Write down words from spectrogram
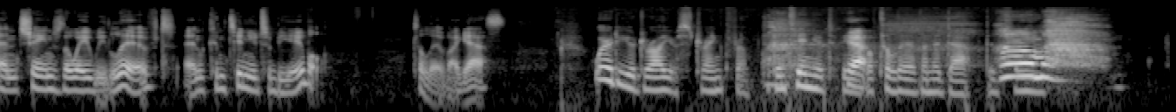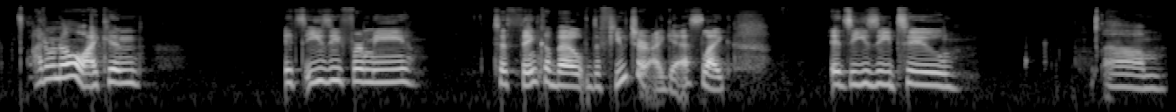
and change the way we lived and continue to be able to live, I guess. Where do you draw your strength from to continue to be Yeah. able to live and adapt and change? Um, I don't know. I can. It's easy for me to think about the future, I guess. Like, it's easy to um,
